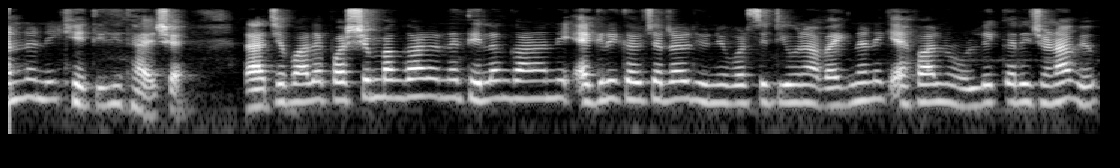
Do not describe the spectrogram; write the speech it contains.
અન્નની ખેતીથી થાય છે. રાજ્યપાલે પશ્ચિમ બંગાળ અને તેલંગાણાની એગ્રીકલ્ચરલ યુનિવર્સિટીઓના વૈજ્ઞાનિક અહેવાલનો ઉલ્લેખ કરી જણાવ્યું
